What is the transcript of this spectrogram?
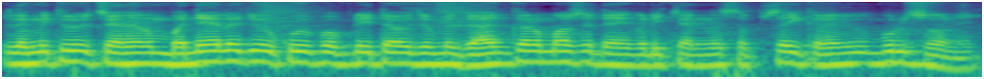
એટલે મિત્રો ચેનલ બન્યા રહેજો. કોઈ અપડેટ આવે જો જાણ કરવામાં આવશે. ત્યાં આગળ ચેનલ સબસ્ક્રાઈબ કરવાની ભૂલશો નહીં.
